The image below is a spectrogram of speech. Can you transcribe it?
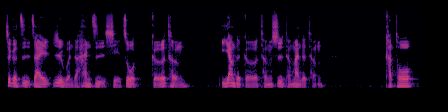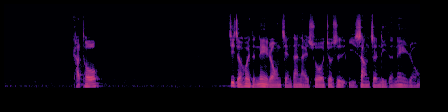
这个字在日文的汉字写作格藤，一样的格，藤是藤蔓的藤。卡托，卡托。记者会的内容，简单来说就是以上整理的内容。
